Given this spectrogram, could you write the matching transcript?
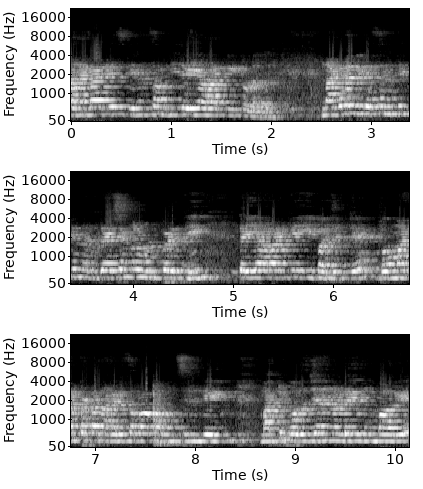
ധനകാര്യ സ്ഥിരം സമിതി തയ്യാറാക്കിയിട്ടുള്ളത്. നഗരവികസനത്തിന്റെ നിർദ്ദേശങ്ങൾ ഉൾപ്പെടുത്തി തയ്യാറാക്കിയ ഈ ബജറ്റ് ബഹുമാനപ്പെട്ട നഗരസഭാ കൗൺസിലിന്റെയും മറ്റു പൊതുജനങ്ങളുടെയും മുമ്പാകെ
